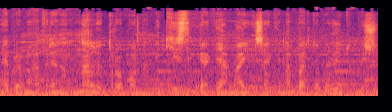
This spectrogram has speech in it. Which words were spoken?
Έπρεπε να βρει έναν άλλο τρόπο να νικήσει την κακιά μάγισσα και να πάρει το παιδί του πίσω.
